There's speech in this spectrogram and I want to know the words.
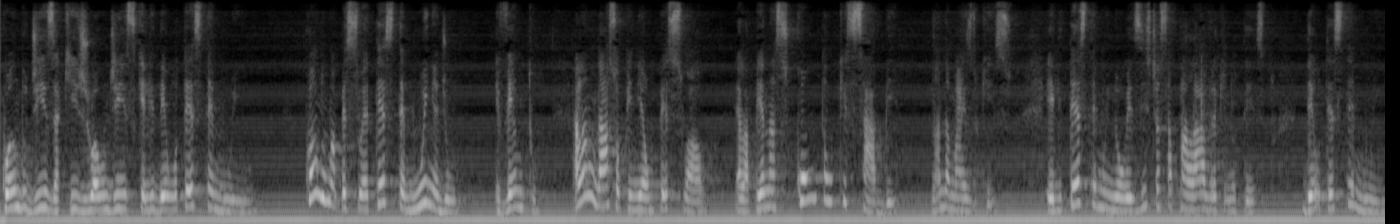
Quando diz aqui, João diz que ele deu o testemunho. Quando uma pessoa é testemunha de um evento, ela não dá a sua opinião pessoal, ela apenas conta o que sabe, nada mais do que isso. Ele testemunhou, existe essa palavra aqui no texto, deu testemunho.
